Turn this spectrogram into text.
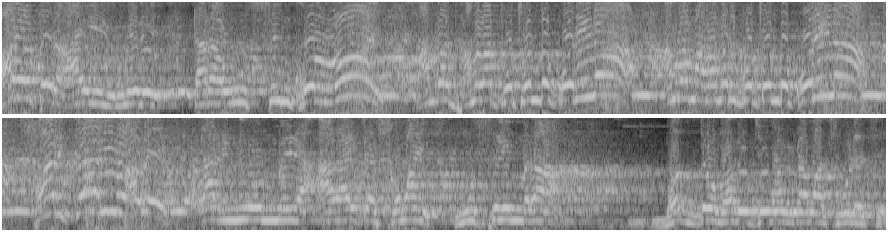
ভারতের আইন মেরে তারা উচ্ছৃঙ্খল নয়। আমরা ঝামেলা পছন্দ করি না, আমরা মারামারি পছন্দ করি না। সরকারিভাবে তার নিয়ম মেনে আড়াইটার সময় মুসলিমরা ভদ্রভাবে জুমার নামাজ পড়েছে।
